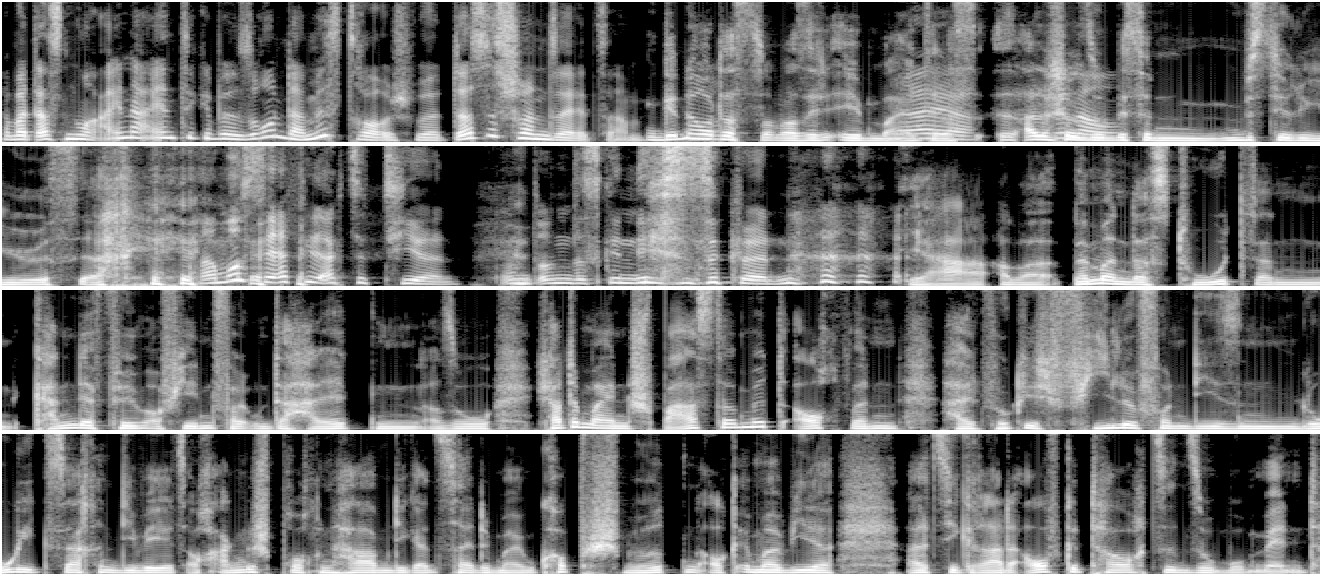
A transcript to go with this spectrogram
Aber dass nur eine einzige Person da misstrauisch wird, das ist schon seltsam. Genau das, was ich eben meinte. Ja, ja. Das ist alles genau. schon so ein genau. bisschen mysteriös, ja. Man muss sehr viel akzeptieren, und, um das genießen zu können. Ja, aber wenn man das tut, dann kann der Film auf jeden Fall unterhalten. Also ich hatte meinen Spaß damit, auch wenn halt wirklich viele von diesen Logiksachen, die wir jetzt auch angesprochen haben, die ganze Zeit in meinem Kopf schwirrten, auch immer wieder, als sie gerade aufgetaucht sind, so Moment,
